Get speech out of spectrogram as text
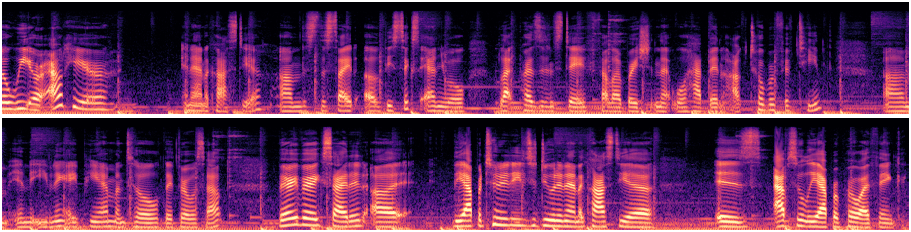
So we are out here in Anacostia. Um, this is the site of the sixth annual Black President's Day celebration that will happen October 15th um, in the evening, 8 p.m. until they throw us out. Very, very excited. Uh, the opportunity to do it in Anacostia is absolutely apropos, I think.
